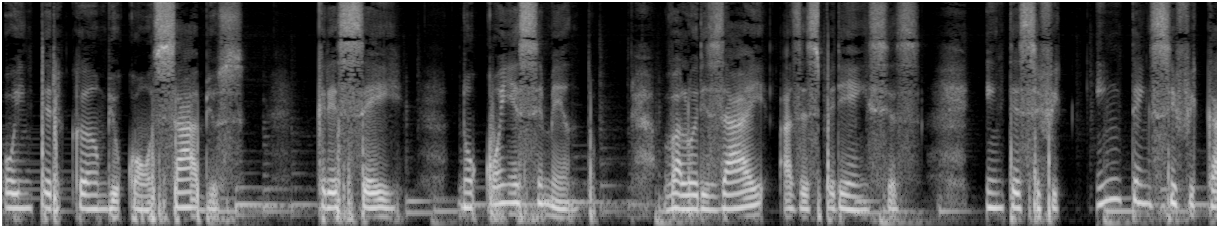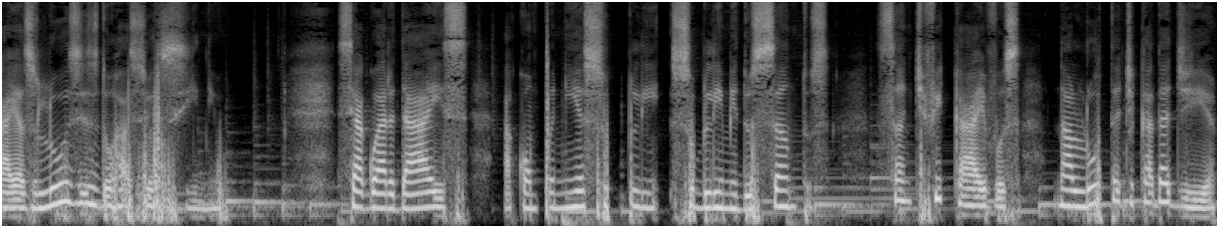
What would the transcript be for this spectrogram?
o intercâmbio com os sábios, crescei no conhecimento, valorizai as experiências, intensificai as luzes do raciocínio. Se aguardais a companhia sublime dos santos, santificai-vos na luta de cada dia,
